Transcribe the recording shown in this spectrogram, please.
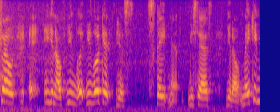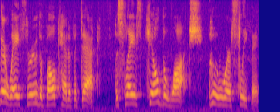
so eh, you know if you look, you look at his statement he says you know making their way through the bulkhead of the deck the slaves killed the watch who were sleeping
